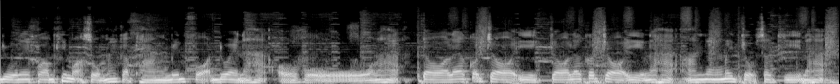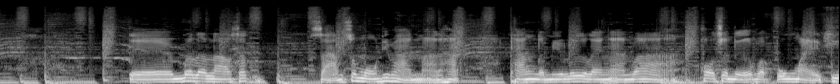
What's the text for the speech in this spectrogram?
อยู่ในความที่เหมาะสมให้กับทางเบนฟอร์ดด้วยนะฮะ โอ้โหนะฮะ จอแล้วก็จออีกจอแล้วก็จออีกนะฮะมันยังไม่จบสักทีนะฮะ แต่เมื่อราวๆสักสามชั่วโมงที่ผ่านมานะฮะ ทางเดอะมิลเลอร์รายงานว่าข้อเสนอปรับปรุงใหม่ที่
